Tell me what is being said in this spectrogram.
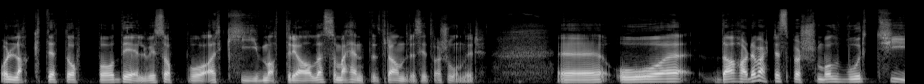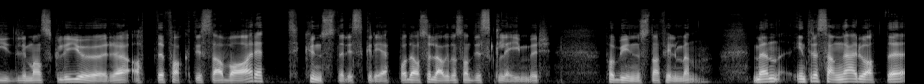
Og lagt dette oppå, delvis oppå arkivmateriale som er hentet fra andre situasjoner. Eh, og da har det vært et spørsmål hvor tydelig man skulle gjøre at det faktisk da var et kunstnerisk grep. Og det er også laget en sånn disclaimer på begynnelsen av filmen. Men interessant er jo at det,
